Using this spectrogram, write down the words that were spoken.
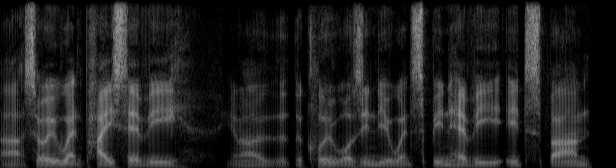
Uh, so we went pace heavy. You know, the, the, clue was India went spin heavy. It spun.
